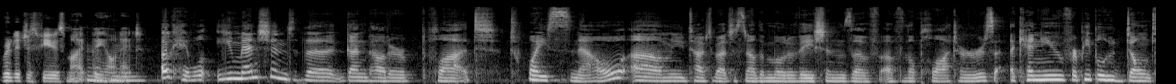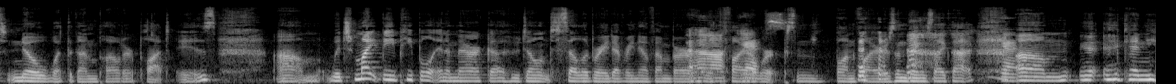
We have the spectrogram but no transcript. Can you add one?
religious views might be mm-hmm. on it. Mm-hmm. Okay, well, you mentioned the gunpowder plot twice now. Um, you talked about just now the motivations of, of the plotters. Uh, can you, for people who don't know what the gunpowder plot is, um, which might be people in America who don't celebrate every November uh, with fireworks yes. and bonfires and things like that. Um, can you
